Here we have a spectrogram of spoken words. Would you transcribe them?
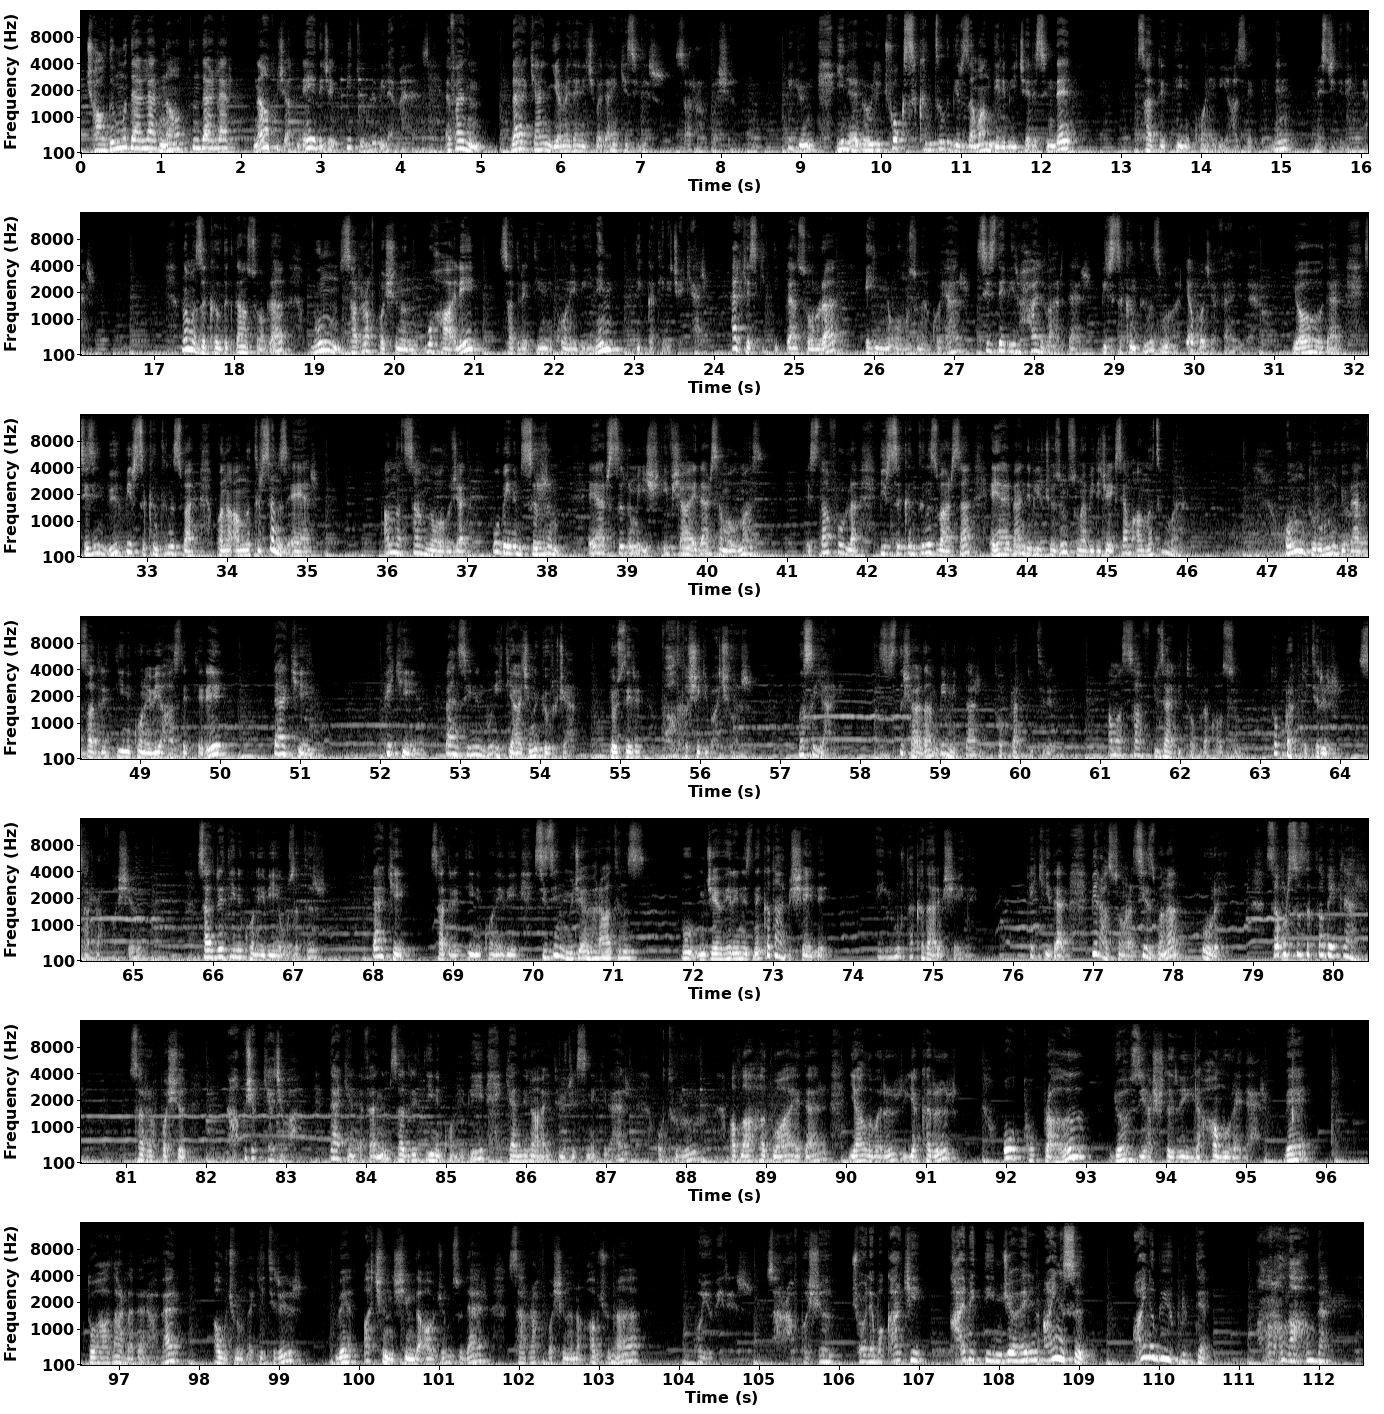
Çaldın mı derler, ne yaptın derler, ne yapacak, ne edecek bir türlü bilemez. Efendim derken yemeden içmeden kesilir sarrafbaşı. Bir gün yine böyle çok sıkıntılı bir zaman dilimi içerisinde Sadreddin Konevi Hazretlerinin mescidine gider. Namazı kıldıktan sonra bunun sarraf başının bu hali Sadreddin Konevi'nin dikkatini çeker. Herkes gittikten sonra elini omuzuna koyar. Sizde bir hal var der. Bir sıkıntınız mı var? Yok hoca efendi der. Yo der. Sizin büyük bir sıkıntınız var. Bana anlatırsanız eğer. Anlatsam ne olacak? Bu benim sırrım. Eğer sırrımı iş, ifşa edersem olmaz. Estağfurullah bir sıkıntınız varsa eğer ben de bir çözüm sunabileceksem anlatın bana. Onun durumunu gören Sadreddin Konevi Hazretleri der ki Peki ben senin bu ihtiyacını göreceğim. Gözleri fal taşı gibi açılır. Nasıl yani? Siz dışarıdan bir miktar toprak getirin. Ama saf güzel bir toprak olsun. Toprak getirir sarrafbaşı. Sadreddin Konevi'ye uzatır. Der ki Sadreddin Konevi sizin mücevheratınız, bu mücevheriniz ne kadar bir şeydi? E yumurta kadar bir şeydi. Peki der. Biraz sonra siz bana uğrayın. Sabırsızlıkla bekler. Sarrafbaşı ne yapacak ki acaba? Derken efendim Sadreddin Konevi kendine ait hücresine girer, oturur, Allah'a dua eder, yalvarır, yakarır. O toprağı gözyaşlarıyla hamur eder ve dualarla beraber avucunda getirir ve açın şimdi avucunuzu der, sarraf başının avucuna koyu verir. Sarraf başı şöyle bakar ki kaybettiği mücevherin aynısı, aynı büyüklükte. Aman Allah'ım der,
